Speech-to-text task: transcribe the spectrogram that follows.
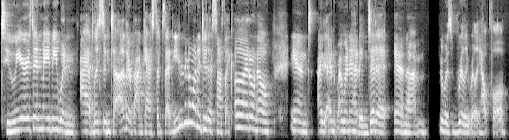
two years in maybe when I had listened to other podcasts that said, you're going to want to do this. And I was like, oh, I don't know. And I, I went ahead and did it. And, um, it was really, really helpful.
